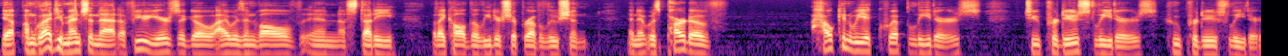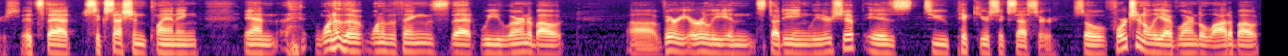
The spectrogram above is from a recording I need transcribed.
Yep, I'm glad you mentioned that. A few years ago, I was involved in a study that I called the Leadership Revolution, and it was part of how can we equip leaders to produce leaders who produce leaders. It's that succession planning, and one of the one of the things that we learn about uh, very early in studying leadership is to pick your successor. So fortunately, I've learned a lot about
